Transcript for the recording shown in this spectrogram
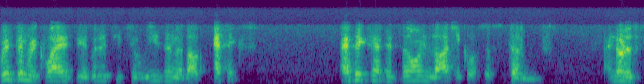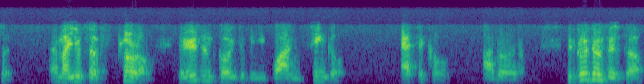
Wisdom requires the ability to reason about ethics. Ethics has its own logical systems. I notice uh, my use of plural there isn't going to be one single ethical algorithm. The good news is, though,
